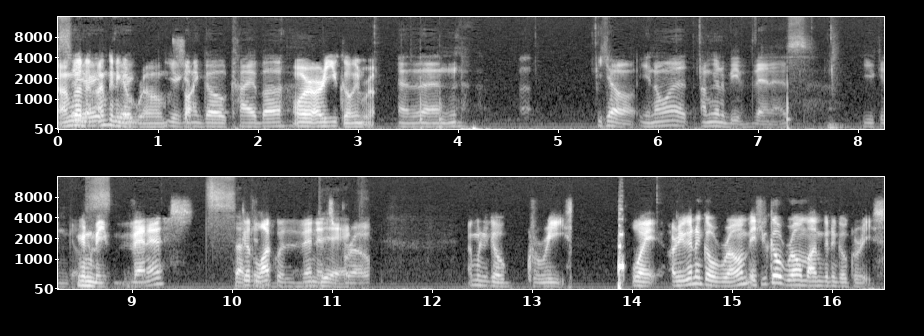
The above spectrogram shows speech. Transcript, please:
I'm gonna- I'm gonna go Rome. You're Fine. gonna go Kaiba, Or are you going Rome? and then. Yo, you know what? I'm gonna be Venice. You can go. You're gonna be Venice. Good luck with Venice, dick. bro. I'm gonna go Greece. Wait, are you gonna go Rome? If you go Rome, I'm gonna go Greece.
